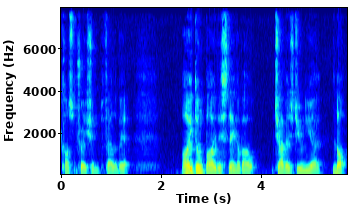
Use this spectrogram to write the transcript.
concentration fell a bit. I don't buy this thing about Chavez Jr. not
